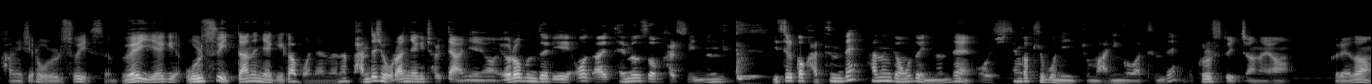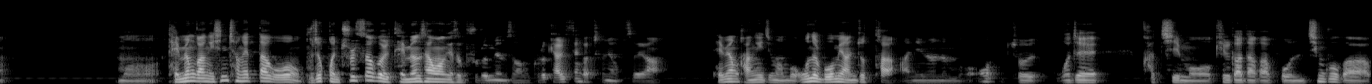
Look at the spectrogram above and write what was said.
강의실 올 수 있음. 왜 이 얘기 올 수 있다는 얘기가 뭐냐면은 반드시 오라는 얘기 절대 아니에요. 여러분들이 어나 대면 수업 갈 수 있는 있을 것 같은데 하는 경우도 있는데 어, 생각해 보니 좀 아닌 것 같은데 뭐 그럴 수도 있잖아요. 그래서 뭐 대면 강의 신청했다고 무조건 출석을 대면 상황에서 부르면서 그렇게 할 생각 전혀 없어요. 대면 강의지만 뭐 오늘 몸이 안 좋다 아니면은 뭐저 어, 어제 같이 뭐 길 가다가 본 친구가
